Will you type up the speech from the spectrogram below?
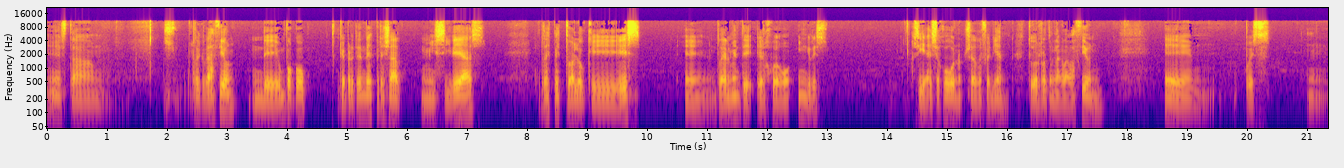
esta recreación de un poco que pretende expresar mis ideas respecto a lo que es eh, realmente el juego Ingress. Sí, a ese juego se referían todo el rato en la grabación. Eh, pues mm,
